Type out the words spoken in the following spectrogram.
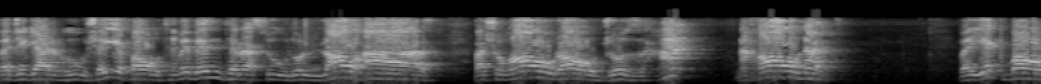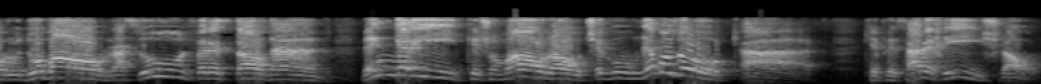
و جگرگوشه فاطمه بنت رسول الله است و شما را جز حق نخواند. و یک بار و دو بار رسول فرستادند. بنگرید که شما را چگونه بزرگ کرد که پسر خیش را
